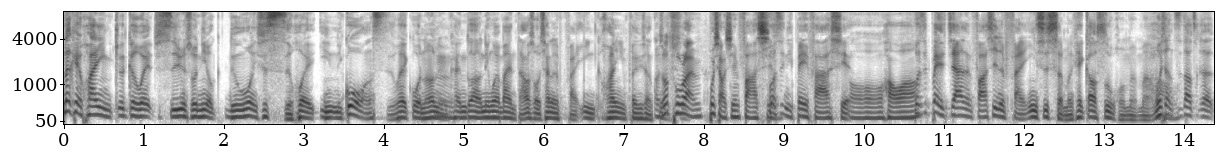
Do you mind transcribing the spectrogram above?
那可以欢迎就各位私讯说，你有如果你是死会，你你过往死会过，然后你有看到另外一半打到手枪的反应，欢迎分享。我说突然不小心发现，或是你被发现哦，好啊，或是被家人发现的反应是什么？可以告诉我们吗？我想知道这个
